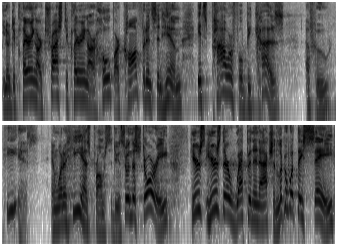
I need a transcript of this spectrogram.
you know, declaring our trust, declaring our hope, our confidence in Him, it's powerful because of who he is and what he has promised to do. And So in the story, here's, here's their weapon in action. Look at what they say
